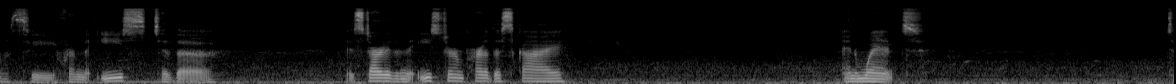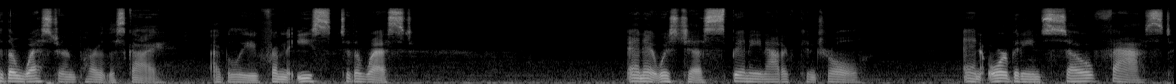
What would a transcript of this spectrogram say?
let's see, from the east to the, it started in the eastern part of the sky and went to the western part of the sky, I believe, from the east to the west and it was just spinning out of control and orbiting so fast.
